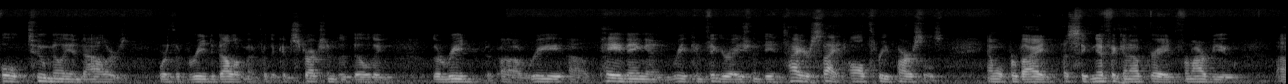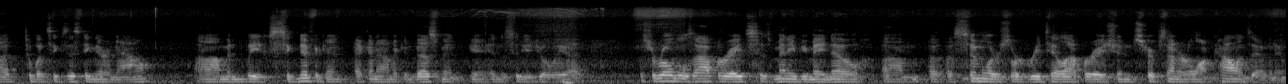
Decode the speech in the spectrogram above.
full $2 million worth of redevelopment for the construction of the building, the re, uh, re, uh, paving and reconfiguration of the entire site, all three parcels, and will provide a significant upgrade from our view uh, to what's existing there now, um, and be a significant economic investment in, in the city of Joliet. Mr. Robles operates, as many of you may know, um, a, a similar sort of retail operation, strip center along Collins Avenue.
